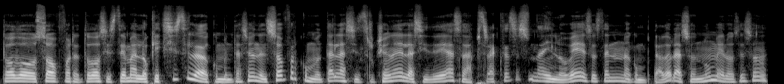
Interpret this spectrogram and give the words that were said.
todo software, de todo sistema, lo que existe es la documentación. El software como tal, las instrucciones, las ideas abstractas, eso nadie lo ve, eso está en una computadora, son números, eso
